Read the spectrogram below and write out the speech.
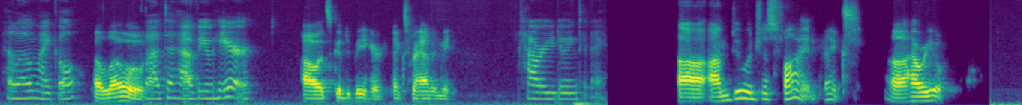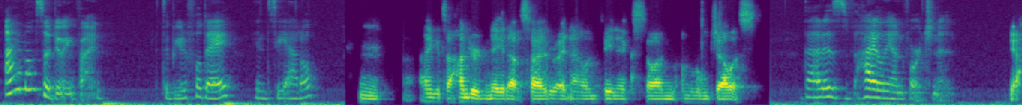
Hello, Michael. Hello. Glad to have you here. Oh, it's good to be here. Thanks for having me. How are you doing today? Uh, I'm doing just fine. Thanks. Uh, how are you? I'm also doing fine. It's a beautiful day in Seattle. Hmm. I think it's 108 outside right now in Phoenix, so I'm, I'm a little jealous. That is highly unfortunate. Yeah.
